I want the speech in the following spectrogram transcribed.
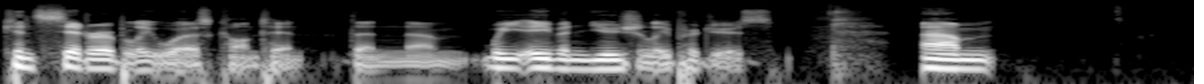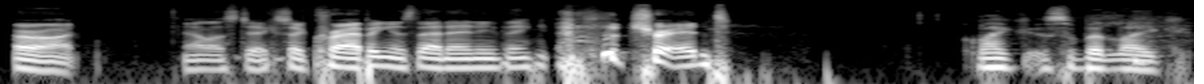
considerably worse content than um, we even usually produce. Um, all right, Alasdair. So crabbing is that anything? a trend? Like so, but like,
